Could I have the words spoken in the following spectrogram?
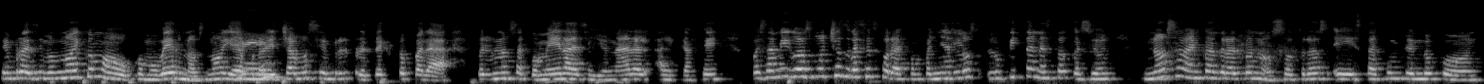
siempre decimos, no hay como, como vernos, ¿no? Y aprovechamos siempre el pretexto para irnos a comer, a desayunar, al, al café. Pues amigos, muchas gracias por acompañarlos. Lupita en esta ocasión no se va a encontrar con nosotros, eh, está cumpliendo con,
